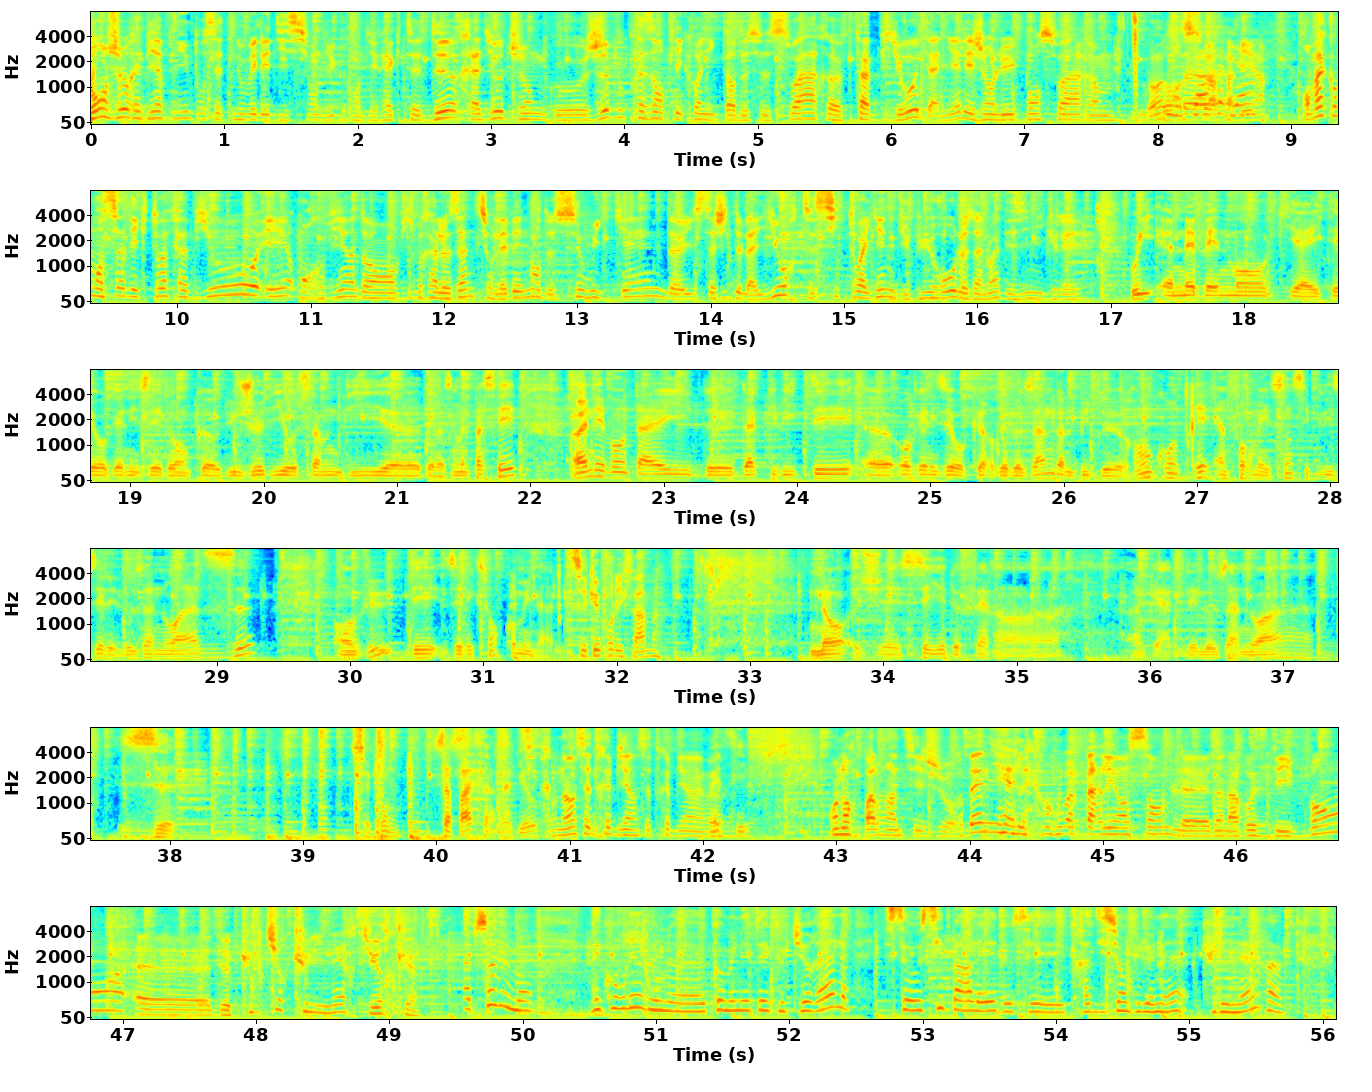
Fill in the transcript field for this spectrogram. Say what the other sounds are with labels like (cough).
Bonjour et bienvenue pour cette nouvelle édition du Grand Direct de Radio Django. Je vous présente les chroniqueurs de ce soir, euh, Fabio, Daniel et Jean-Luc. Bonsoir. Bonsoir, Fabien. On va commencer avec toi Fabio et on revient dans Vivre à Lausanne sur l'événement de ce week-end. Il s'agit de la yourte citoyenne du Bureau lausannois des immigrés. Oui, un événement qui a été organisé donc euh, du jeudi au samedi euh, de la semaine passée. Un éventail d'activités euh, organisées au cœur de Lausanne dans le but de rencontrer, informer et sensibiliser les Lausannoises en vue des élections communales. C'est que pour les femmes Non, j'ai essayé de faire un, un gag, les Lausannoises. C'est bon. Ça passe en radio Non, c'est très bien, c'est très bien. ouais. Merci. On en reparlera un de ces jours. Daniel, (laughs) on va parler ensemble euh, dans la Rose des Vents euh, de culture culinaire turque. Absolument. Découvrir une euh, communauté culturelle, c'est aussi parler de ses traditions culinaires.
